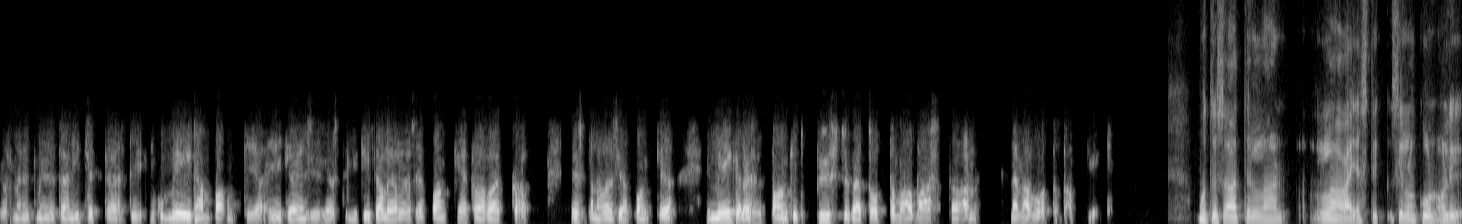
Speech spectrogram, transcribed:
jos me nyt mietitään itsekkäästi niin kuin meidän pankkia, eikä ensisijaisesti niitä italialaisia pankkeja tai vaikka espanjalaisia pankkeja, niin meikäläiset pankit pystyvät ottamaan vastaan nämä luottotappiot. Mutta jos ajatellaan laajasti, silloin kun oli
